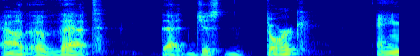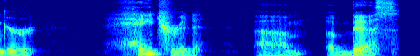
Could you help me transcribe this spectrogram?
out of that that just dark anger, hatred um, abyss,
